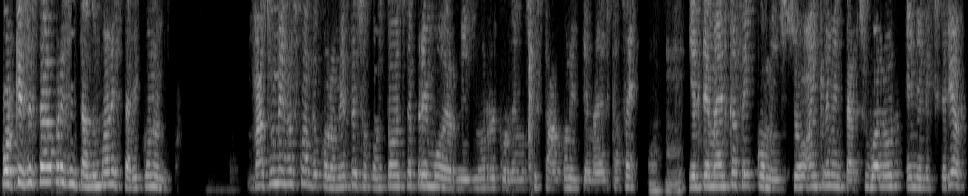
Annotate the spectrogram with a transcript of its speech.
Porque se estaba presentando un malestar económico. Más o menos cuando Colombia empezó con todo este premodernismo, recordemos que estaba con el tema del café. Y el tema del café comenzó a incrementar su valor en el exterior.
